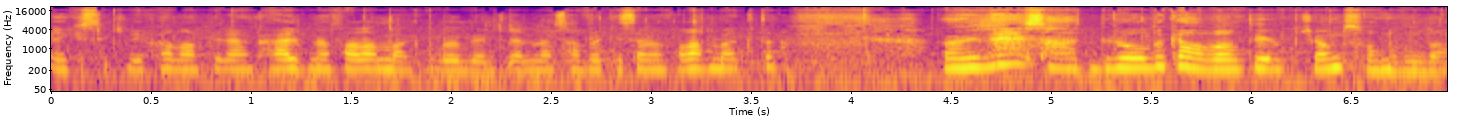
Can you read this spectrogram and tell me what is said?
eksikliği falan filan kalbime falan baktı. Böbreklerime, safra keseme falan baktı. Öyle saat 1 oldu kahvaltı yapacağım sonunda.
